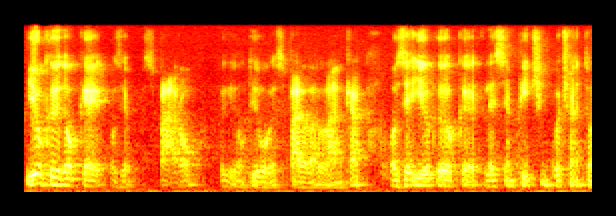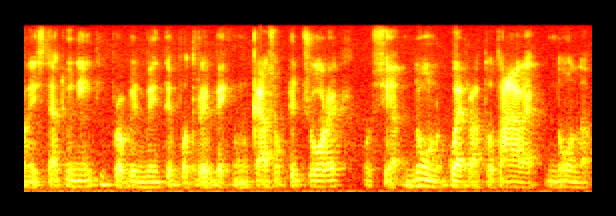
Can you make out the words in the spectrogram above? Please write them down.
Io credo che, ossia sparo, perché non dico che spara dall'anca, ossia io credo che l'S&P 500 negli Stati Uniti probabilmente potrebbe in un caso peggiore, ossia non guerra totale, non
